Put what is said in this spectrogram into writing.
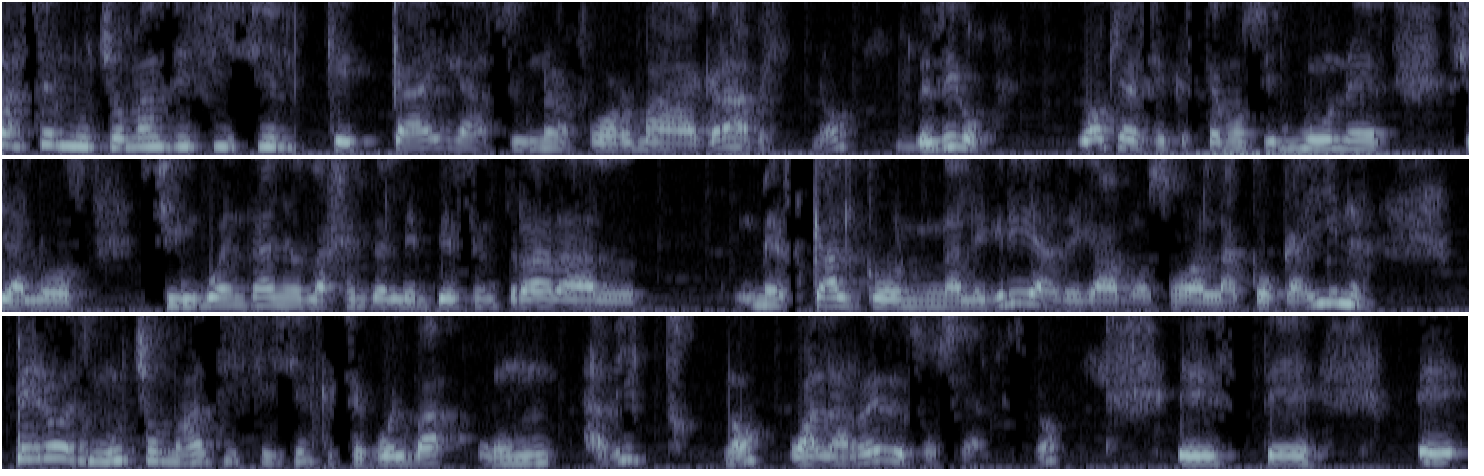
va a ser mucho más difícil que caigas de una forma grave, ¿no? Les digo, no quiere decir que estemos inmunes si a los 50 años la gente le empieza a entrar al mezcal con alegría, digamos, o a la cocaína, pero es mucho más difícil que se vuelva un adicto, ¿no? O a las redes sociales, ¿no? Este, eh,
